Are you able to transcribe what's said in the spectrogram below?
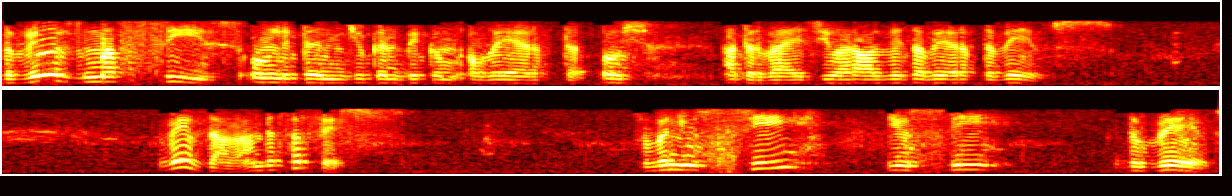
The waves must cease, only then you can become aware of the ocean. Otherwise you are always aware of the waves. Waves are on the surface. So when you see, you see the waves,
